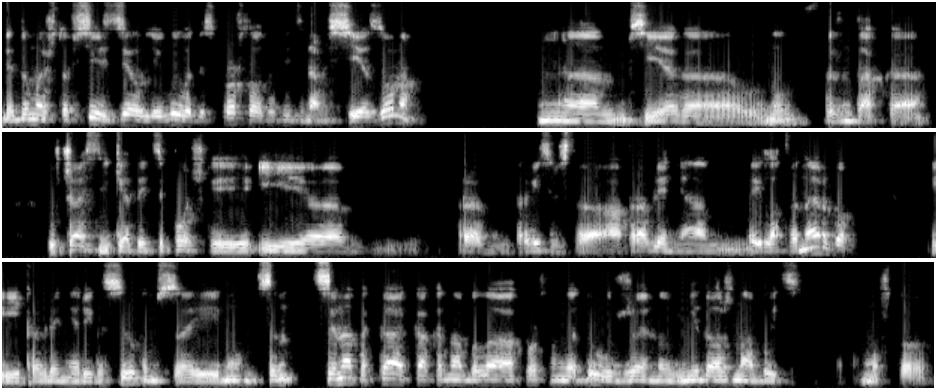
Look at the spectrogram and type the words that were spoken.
я думаю, что все сделали выводы с прошлого отопительного сезона. Э, все, ну, скажем так, участники этой цепочки и правительство управления и Латвэнерго – и правление Рига Силкомса. И ну, цена такая, как она была в прошлом году, уже ну, не должна быть, потому что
